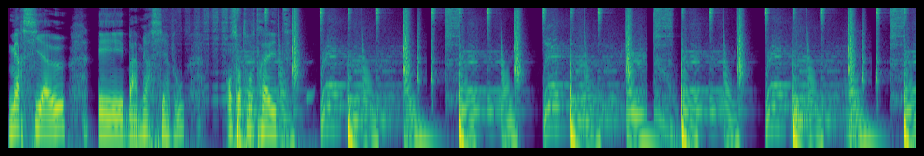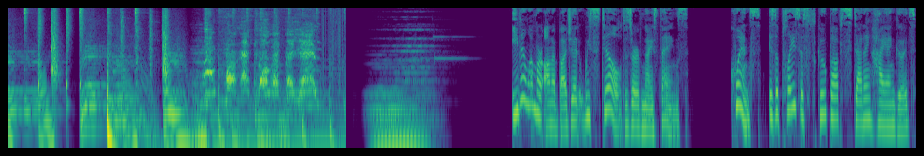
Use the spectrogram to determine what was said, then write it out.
Merci à eux et bah merci à vous. On se retrouve très vite. Even when we're on a budget, we still deserve nice things. Quince is a place to scoop up stunning high-end goods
